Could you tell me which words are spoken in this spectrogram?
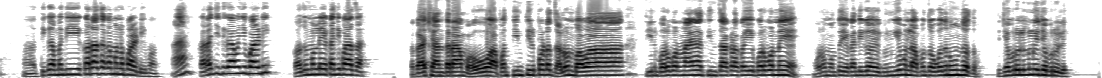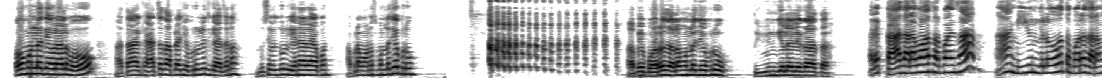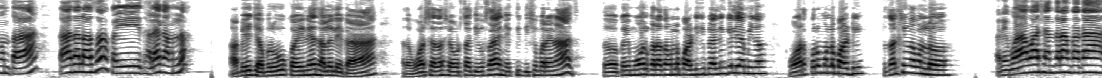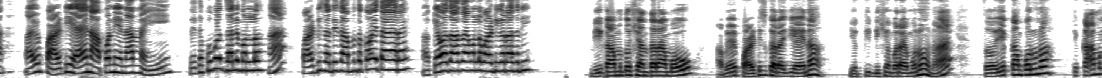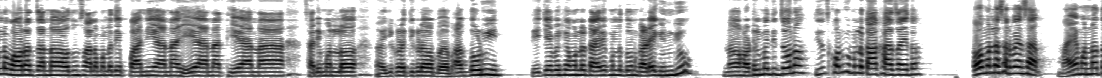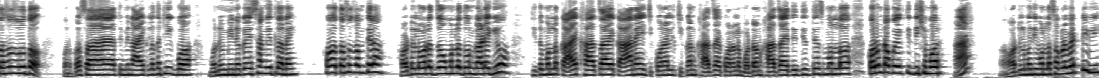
तिघामध्ये करायचं का म्हणलं पार्टी मग? हां करायची तिघा म्हणजे पार्टी अजून म्हणलं एखादी पाहायचा? काय शांताराम? भाऊ आपण तीन तिरपटच झालो ना बाबा. तीन बरोबर नाही ना तीनचा आकडा काही बरोबर नाही आहे म्हणून म्हणतो एखादी ग- घेऊन घे म्हणलं आपण चौघ जण होऊन जातो. ते झबरुले घेऊन झबरुले. हो म्हणलं देवलाल भाऊ. आता घ्यायचं तर आपल्या झेबरूलीच घ्यायचं ना. दुसऱ्याला दूर घेणार आहे आपण. आपला माणूस म्हणलं झेबरू. अबे बरं झालं म्हणलं झबरू. तू येऊन गेलेले का आता? अरे का झालं बा सरपंच साहेब? हा मी येऊन गेलो तर बरं झालं म्हणता. का झालं असं? काही झालंय का म्हणलं? अबे झबरू काही नाही झालेले का? आता वर्षाचा शेवटचा दिवस आहे एकतीस डिसेंबर आहे ना आज. तर काही मोल करायचा म्हणलं पार्टीची प्लॅनिंग केली आम्ही ना. वारात करू म्हणलं पार्टी. तर चालशील का म्हणलं? अरे वा वा शांताराम काका. माझी पार्टी आहे ना आपण येणार नाही. ते तर खूपच झाले म्हणलं हा? पार्टीसाठी तर आपण तर कवाय तयार आहे. हा, केव्हा जायचं आहे म्हणलं पार्टी करायसाठी? मी काय म्हणतो शांताराम भाऊ. आपल्याला पार्टीच करायची आहे ना. एकतीस डिसेंबर आहे म्हणून हा? तर एक काम करू ना. ते काय म्हणलं वावरात जाणं अजून साला म्हणलं ते पाणी आणा हे आणा ते आणा. सारी म्हणलं इकडं तिकडं ब- भाग दौडवीन त्याच्यापेक्षा म्हणलं डायरेक्ट म्हणलं दोन गाड्या घेऊन घेऊ. न हॉटेलमध्ये जाऊ ना तिथंच खाऊन घेऊ म्हणलं का खायचं आहे तर हो म्हणलं सरपंच साहेब माय म्हणणं तसंच होतं. पण कसं आहे तुम्ही ना ऐकलं तर ठीक बा म्हणून मी काही सांगितलं नाही. हो तसं जमते ना. हॉटेलवरच जाऊ म्हणलं दोन गाड्या घेऊन. तिथं म्हणलं काय खायचं आहे का नाही कोणाला चिकन खायचं आहे कोणाला मटन खायचं आहे ते तिथेच म्हणलं करून टाकू एकतीस डिसेंबर हा? हॉटेलमध्ये म्हणलं सगळं भेटते बी.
